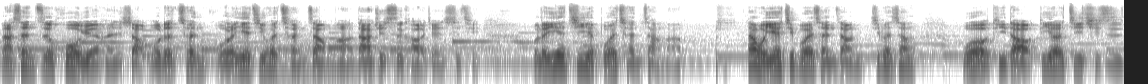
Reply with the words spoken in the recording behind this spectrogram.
那甚至货源很少，我的成我的业绩会成长吗？大家去思考一件事情，我的业绩也不会成长啊。那我业绩不会成长，基本上。我有提到第二季其实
